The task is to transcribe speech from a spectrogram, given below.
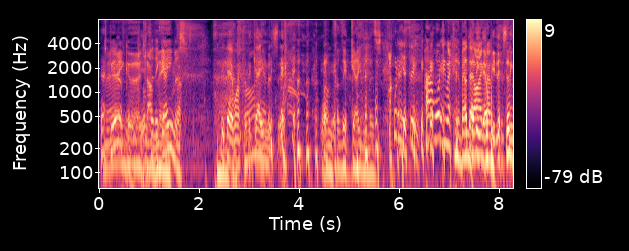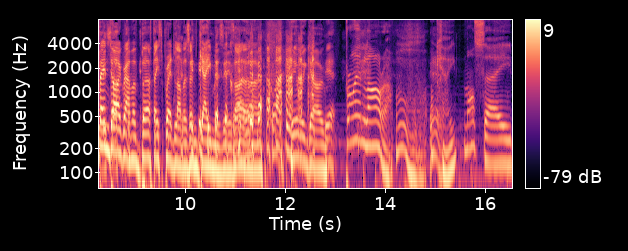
That's Very beautiful. good, for the lovely. gamers. yeah, one for the gamers. One for the gamers. What do you think? How, what do you reckon the Venn I don't think they'll diagram? The Venn diagram of birthday spread lovers and gamers is. I don't know. Here we go. Yeah. Brian Lara. Ooh, okay. I'll say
